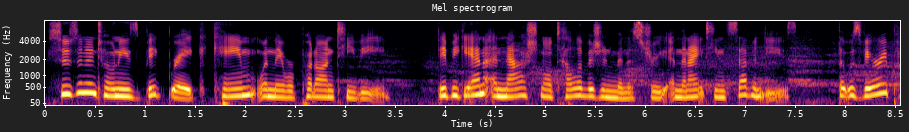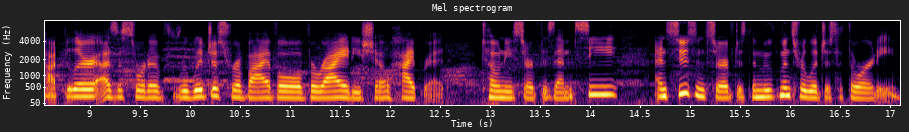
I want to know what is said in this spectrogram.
Susan and Tony's big break came when they were put on TV. They began a national television ministry in the 1970s that was very popular as a sort of religious revival variety show hybrid. Tony served as MC, and Susan served as the movement's religious authority.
